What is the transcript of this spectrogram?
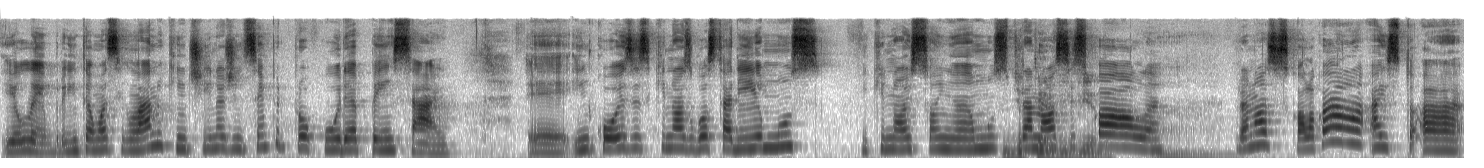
eu lembro. Então assim, lá no Quintino a gente sempre procura pensar é, em coisas que nós gostaríamos e que nós sonhamos para nossa vivido. escola. Ah. Para nossa escola, qual é a, a,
